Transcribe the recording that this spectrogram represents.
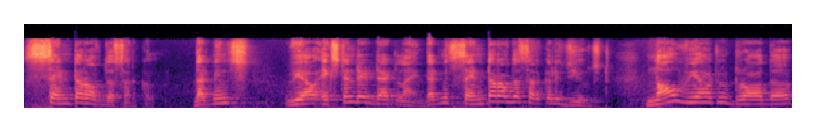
center of the circle. That means we have extended that line. That means center of the circle is used. Now we have to draw the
